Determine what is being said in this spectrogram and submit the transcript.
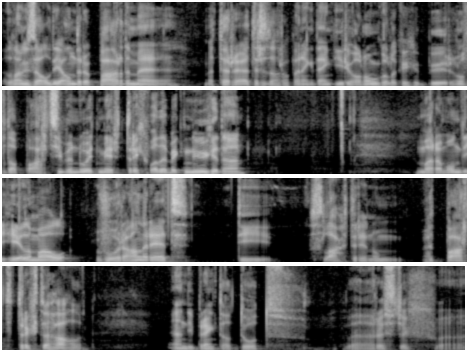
langs al die andere paarden met, met de ruiters daarop. En ik denk, hier gaan ongelukken gebeuren. Of dat paard zien we nooit meer terug. Wat heb ik nu gedaan? Maar Ramon, die helemaal vooraan rijdt, die slaagt erin om het paard terug te halen. En die brengt dat dood uh, rustig uh,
